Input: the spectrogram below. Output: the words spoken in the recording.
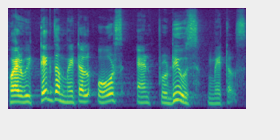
where we take the metal ores and produce metals.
